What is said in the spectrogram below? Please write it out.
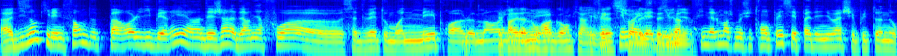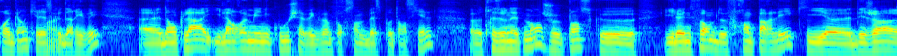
Euh, disons qu'il a une forme de parole libérée. Hein. Déjà, la dernière fois, euh, ça devait être au mois de mai probablement. Il parlait d'un ouragan qui arrivait sur les États-Unis. Finalement, je me suis trompé, c'est pas des nuages, c'est plutôt un ouragan qui risque d'arriver. Euh, donc là, il en remet une couche avec 20% de baisse potentielle. très honnêtement, je pense qu'il a une forme de franc-parler qui déjà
